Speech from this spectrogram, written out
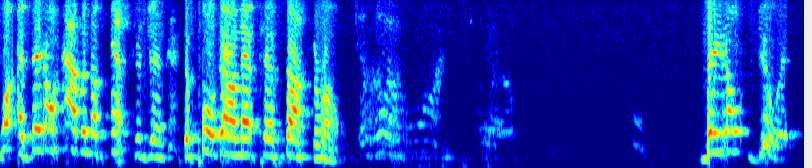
what, they don't have enough estrogen to pull down that testosterone. They don't do it.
